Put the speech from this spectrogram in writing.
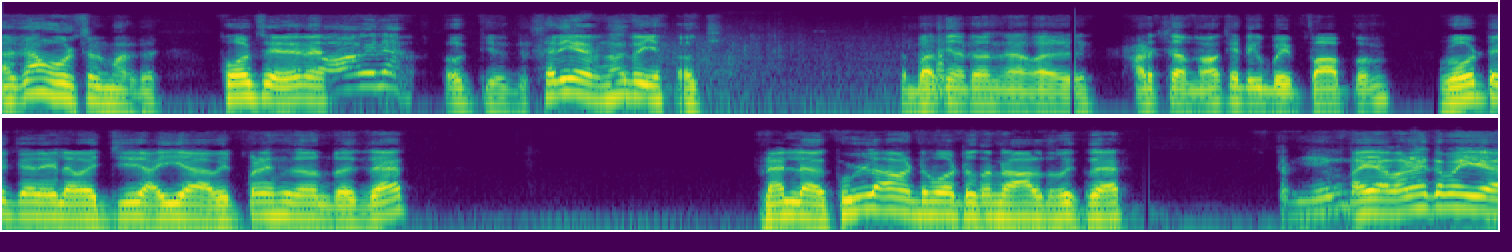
அதுதான் wholesale market wholesale okay okay. சரியா நன்றி ஓகே. பார்த்தீங்கன்னா அடுத்த மார்க்கெட்டுக்கு போய் பார்ப்போம். ரோட்டு கரையில வச்சு ஐயா விற்பனை செய்து கொண்டிருக்கிறார் நல்ல குள்ளா வந்து போட்டு கொண்ட ஆள் இருக்கிறார். ஐயா வணக்கம் ஐயா.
